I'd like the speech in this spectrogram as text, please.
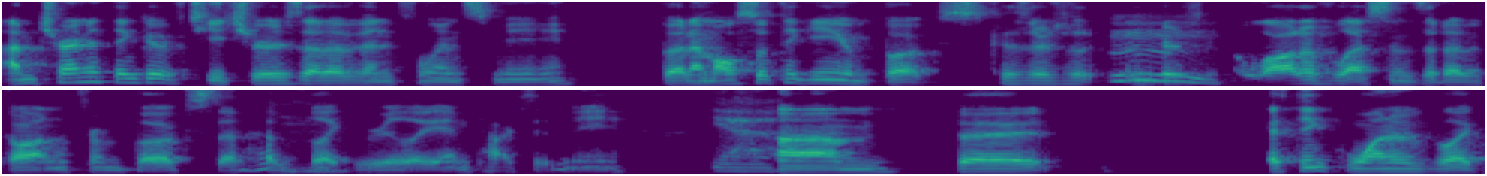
I'm trying to think of teachers that have influenced me. but I'm also thinking of books because there's a, Mm. there's a lot of lessons that I've gotten from books that have Mhm. like really impacted me. Yeah. Um, but I think one of like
